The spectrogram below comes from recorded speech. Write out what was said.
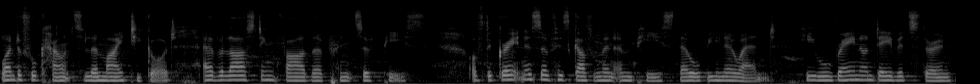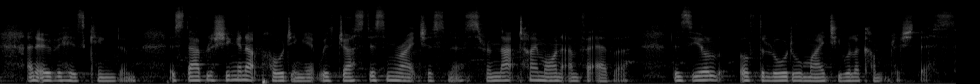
Wonderful Counselor, Mighty God, Everlasting Father, Prince of Peace. Of the greatness of his government and peace there will be no end. He will reign on David's throne and over his kingdom, establishing and upholding it with justice and righteousness from that time on and forever. The zeal of the Lord Almighty will accomplish this.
